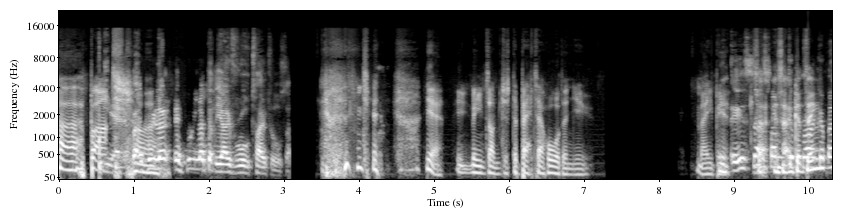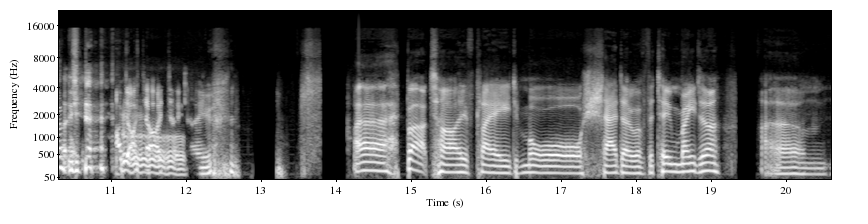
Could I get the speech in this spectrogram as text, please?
Uh, but Yeah, but if we uh, look if we look at the overall totals, yeah, it means I'm just a better whore than you. Maybe. Yeah. is Is that, that, is something that a good thing? about? Yeah. I, don't- I don't- I don't know. uh, but I've played more Shadow of the Tomb Raider. Um,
